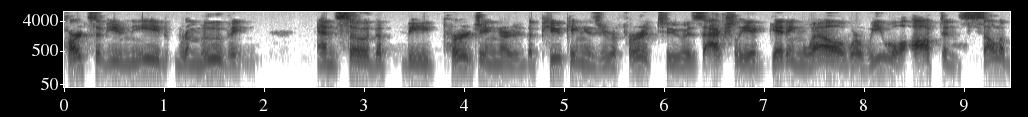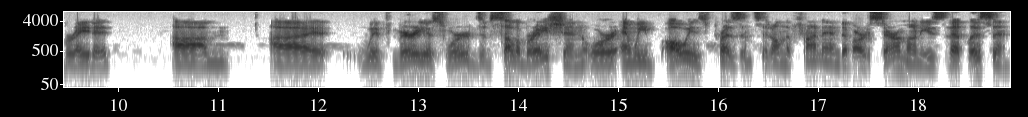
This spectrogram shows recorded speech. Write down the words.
Parts of you need removing. And so the the purging or the puking, as you refer it to, is actually a getting well, where we will often celebrate it um, uh, with various words of celebration, or and we always presence it on the front end of our ceremonies. That listen,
